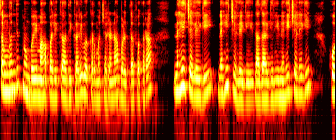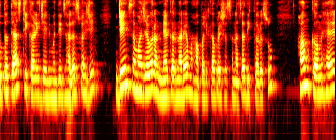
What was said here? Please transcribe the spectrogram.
संबंधित मुंबई महापालिका अधिकारी व कर्मचाऱ्यांना बडतर्फ करा. नाही चलेगी नाही चलेगी दादागिरी नाही चलेगी. होतं त्याच ठिकाणी जैन मंदिर झालंच पाहिजे. जैन समाजावर अन्याय करणाऱ्या महापालिका प्रशासनाचा धिक्कार असो. हम कम है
